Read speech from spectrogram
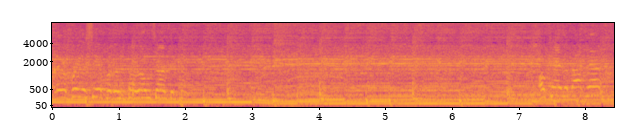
And it will bring us here for, the, for a long time to come. Okay, the back there.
